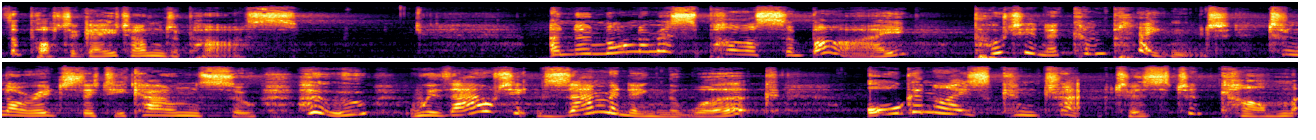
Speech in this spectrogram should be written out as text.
the Pottergate underpass. An anonymous passerby put in a complaint to Norwich City Council, who, without examining the work, organised contractors to come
